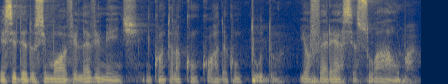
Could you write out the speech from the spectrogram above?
Esse dedo se move levemente enquanto ela concorda com tudo e oferece a sua alma.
